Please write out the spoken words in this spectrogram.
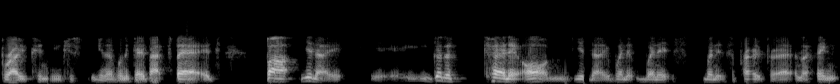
broken, you just you know want to go back to bed. But you know you've got to turn it on. You know when it when it's when it's appropriate. And I think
